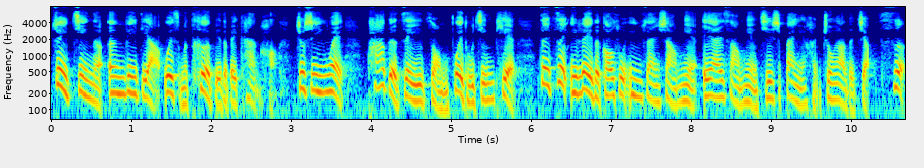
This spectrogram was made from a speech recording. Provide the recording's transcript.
最近呢，NVIDIA 为什么特别的被看好？就是因为它的这一种绘图晶片，在这一类的高速运算上面，AI 上面其实是扮演很重要的角色。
